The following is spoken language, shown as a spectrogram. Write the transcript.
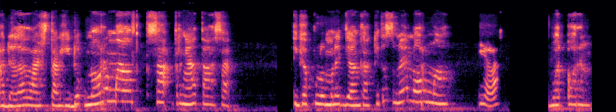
adalah lifestyle hidup normal sa. Ternyata sa. 30 menit jalan kaki itu sebenarnya normal iyalah. Buat orang.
